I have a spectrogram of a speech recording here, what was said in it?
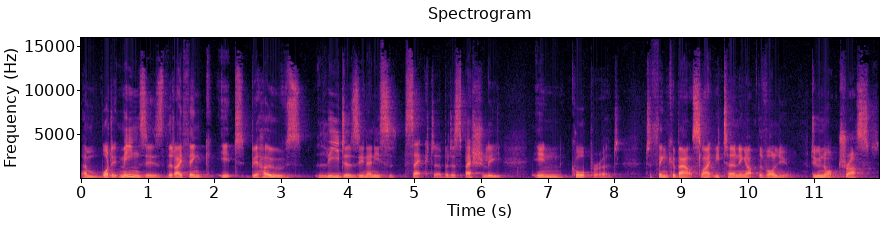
And what it means is that I think it behoves leaders in any sector, but especially in corporate, to think about slightly turning up the volume. Do not trust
